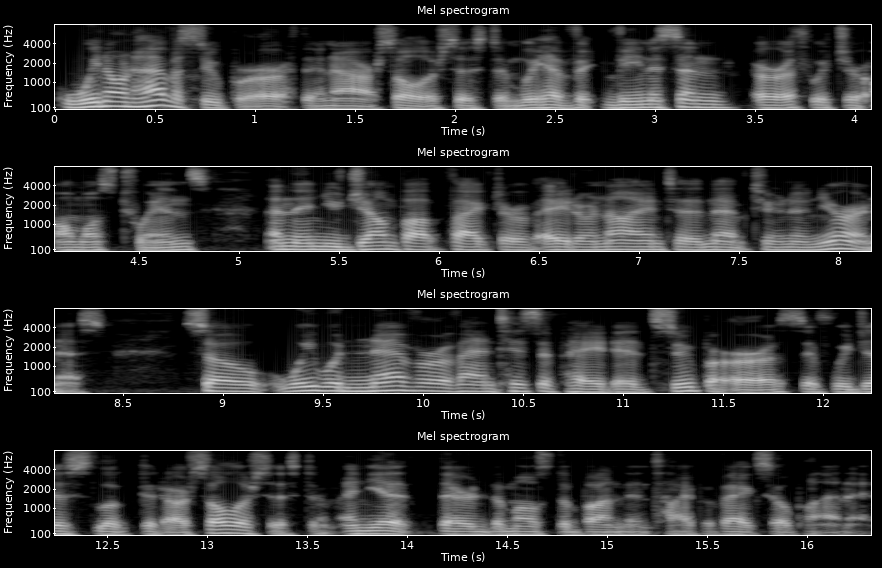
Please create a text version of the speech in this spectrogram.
We don't have a super Earth in our solar system. We have Venus and Earth, which are almost twins, and then you jump up factor of eight or nine to Neptune and Uranus. So we would never have anticipated super Earths if we just looked at our solar system, and yet they're the most abundant type of exoplanet.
